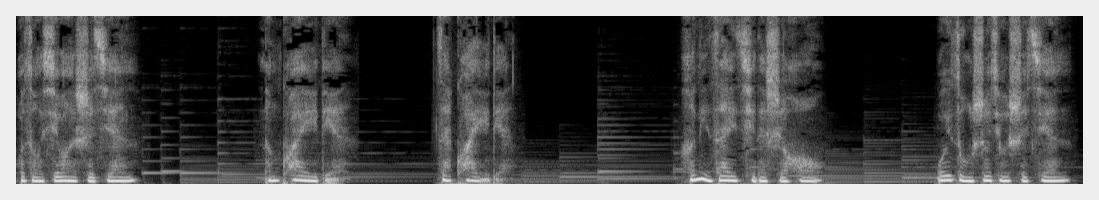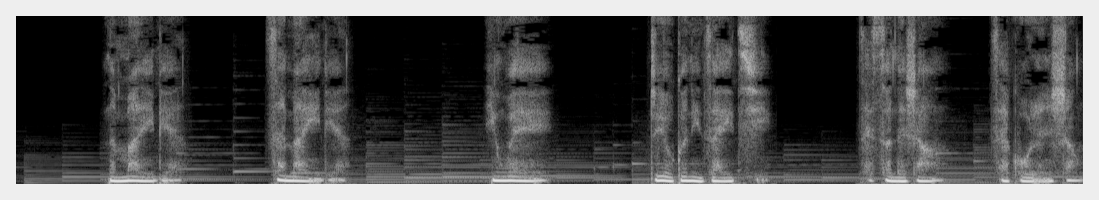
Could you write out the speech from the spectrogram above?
我总希望时间能快一点，再快一点。和你在一起的时候，我也总奢求时间能慢一点。再慢一点，因为只有跟你在一起，才算得上在过人生。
